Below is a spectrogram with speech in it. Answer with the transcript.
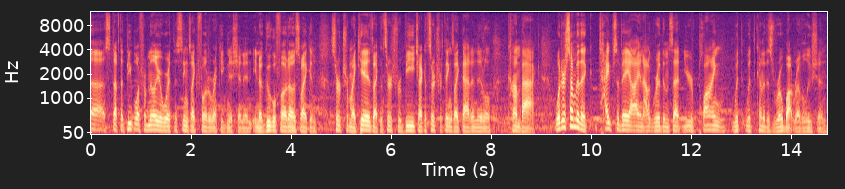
uh, stuff that people are familiar with is things like photo recognition and you know Google Photos, so I can search for my kids, I can search for beach, I can search for things like that, and it'll come back. What are some of the types of AI and algorithms that you're applying with with kind of this robot revolution?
